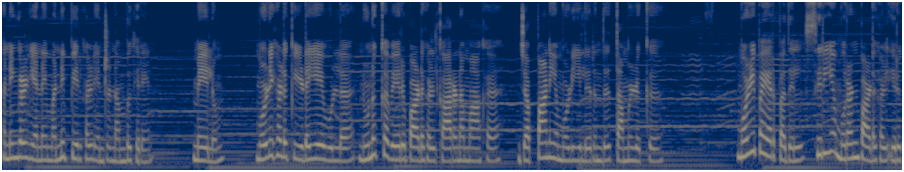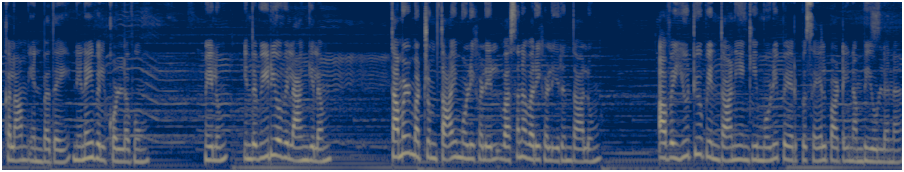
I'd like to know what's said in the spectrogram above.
நீங்கள் என்னை மன்னிப்பீர்கள் என்று நம்புகிறேன். மேலும் மொழிகளுக்கு இடையே உள்ள நுணுக்க வேறுபாடுகள் காரணமாக ஜப்பானிய மொழியிலிருந்து தமிழுக்கு மொழிபெயர்ப்பதில் சிறிய முரண்பாடுகள் இருக்கலாம் என்பதை நினைவில் கொள்ளவும். மேலும் இந்த வீடியோவில் ஆங்கிலம் தமிழ் மற்றும் தாய்மொழிகளில் வசன வரிகள் இருந்தாலும் அவை யூடியூபின் தானியங்கி மொழிபெயர்ப்பு செயல்பாட்டை நம்பியுள்ளன.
